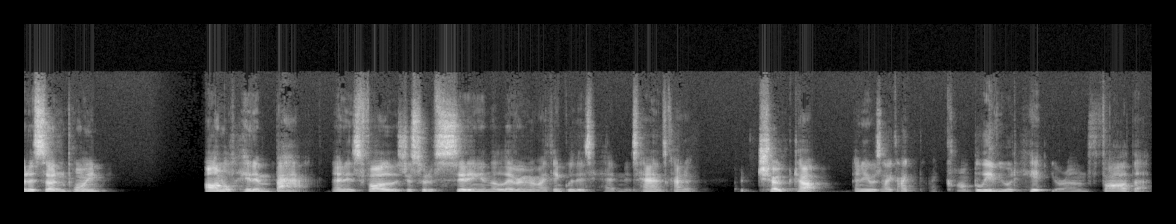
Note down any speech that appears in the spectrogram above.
at a certain point, Arnold hit him back. And his father was just sort of sitting in the living room, I think, with his head in his hands, kind of choked up. And he was like, I, I can't believe you would hit your own father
